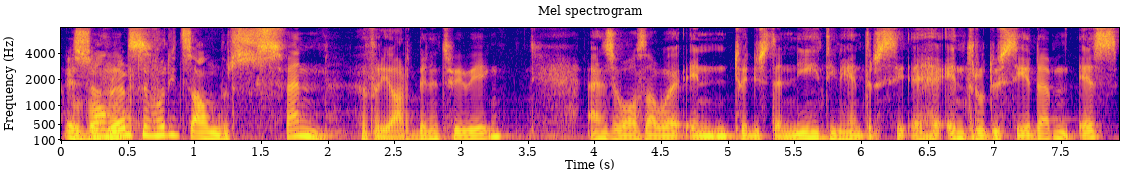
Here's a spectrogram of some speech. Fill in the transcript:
Is er ruimte voor iets anders? Sven verjaart binnen twee weken. En zoals dat we in 2019 geïnteresse- eh, geïntroduceerd hebben, is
